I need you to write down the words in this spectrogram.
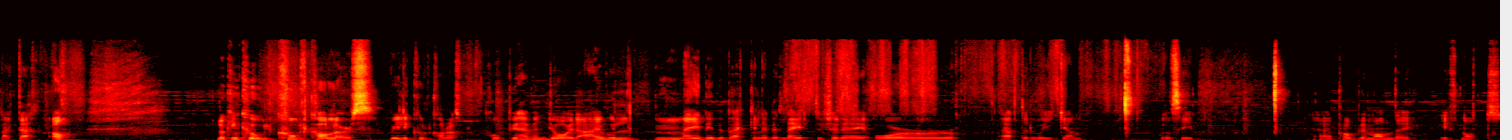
like that. Oh, looking cool. Cool colors. Really cool colors hope you have enjoyed. I will maybe be back a little bit later today or after the weekend. We'll see. Uh, probably Monday, if not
